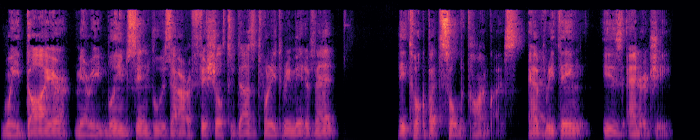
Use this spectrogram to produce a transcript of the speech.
Wayne Dyer, Marianne Williamson, who is our official 2023 main event. They talk about this all the time, guys. Everything is energy.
